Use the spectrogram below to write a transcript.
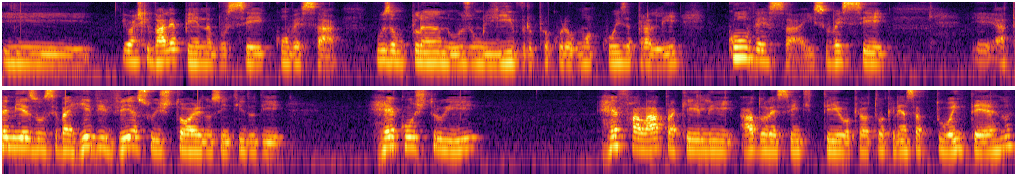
E eu acho que vale a pena você conversar usa um plano, usa um livro, procura alguma coisa para ler, conversar. Isso vai ser eh, até mesmo você vai reviver a sua história no sentido de reconstruir, refalar para aquele adolescente teu, aquela tua criança tua interna,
